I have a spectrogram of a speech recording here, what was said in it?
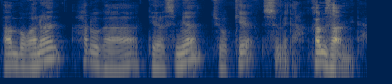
반복하는 하루가 되었으면 좋겠습니다. 감사합니다.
